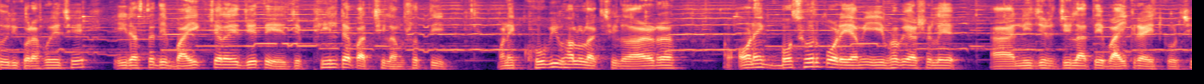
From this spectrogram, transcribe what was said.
তৈরি করা হয়েছে। এই রাস্তা দিয়ে বাইক চালায় যেতে যে ফিলটা পাচ্ছিলাম, সত্যি মানে খুবই ভালো লাগছিল। আর অনেক বছর পরে আমি এভাবে আসলে নিজের জেলাতে বাইক রাইড করছি,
